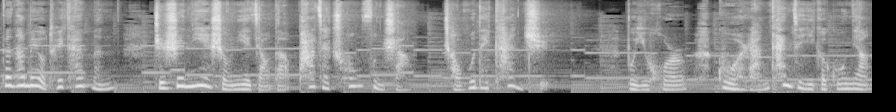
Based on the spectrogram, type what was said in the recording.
但他没有推开门，只是蹑手蹑脚地趴在窗缝上，朝屋内看去。不一会儿，果然看见一个姑娘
